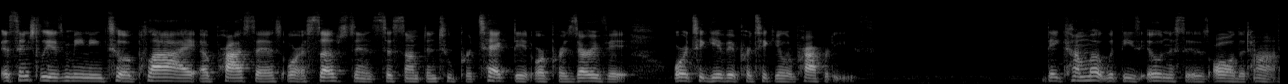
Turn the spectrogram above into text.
essentially is meaning to apply a process or a substance to something to protect it or preserve it or to give it particular properties. They come up with these illnesses all the time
